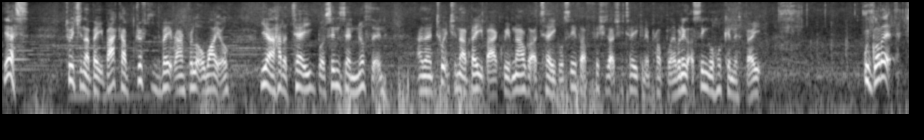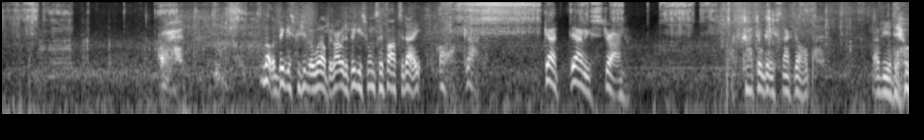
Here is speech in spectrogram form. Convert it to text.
Yes, twitching that bait back. I've drifted the bait around for a little while. Yeah, I had a take, but since then nothing. And then twitching that bait back, we've now got a take. We'll see if that fish is actually taking it properly. I've only got a single hook in this bait. We've got it. Not the biggest fish in the world, but it might be the biggest one so far today. Oh, God. God damn, he's strong. God, don't get me snagged up. Whatever you do.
